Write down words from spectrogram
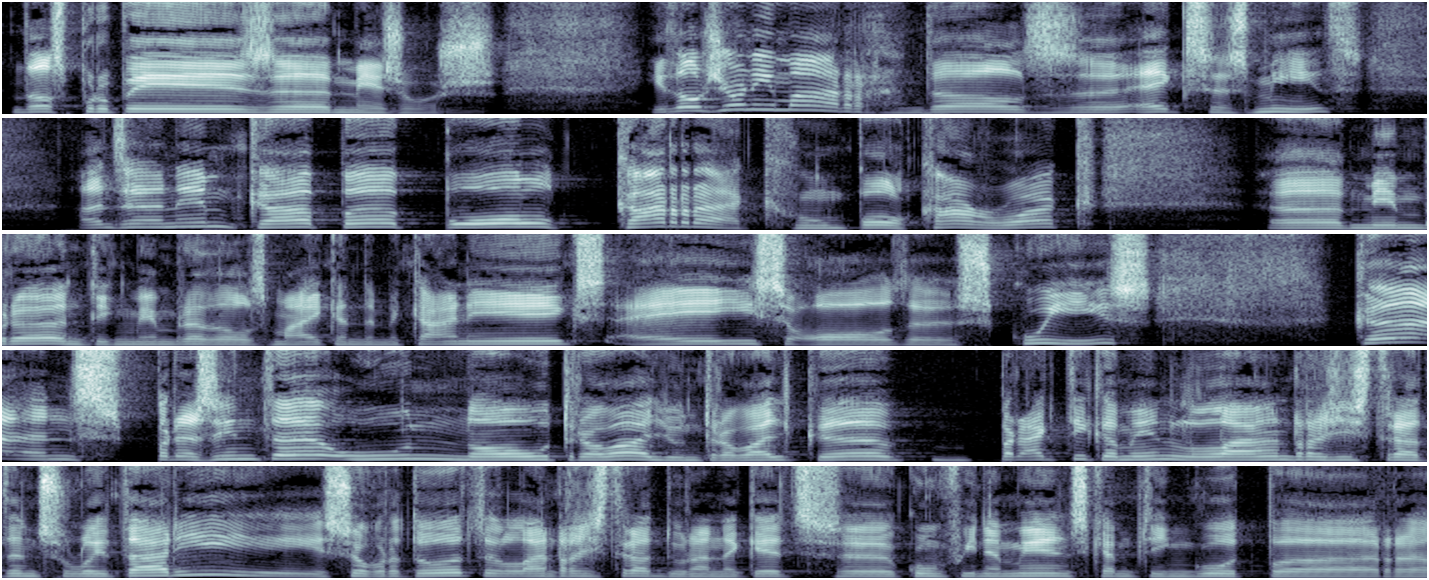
dels propers eh, mesos. I del Johnny Marr, dels eh, ex-Smiths, ens anem cap a Paul Carrack, un Paul Carrack, eh, membre, antic membre dels Mike and the Mechanics, Ace o The Squeeze, que ens presenta un nou treball, un treball que pràcticament l'ha enregistrat en solitari i sobretot l'ha enregistrat durant aquests eh, confinaments que hem tingut per eh,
